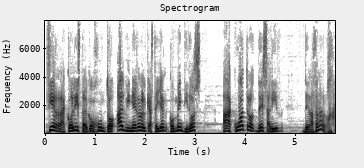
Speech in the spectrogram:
Cierra colista el conjunto albinegro el Castellón con 22 a 4 de salir de la zona roja.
